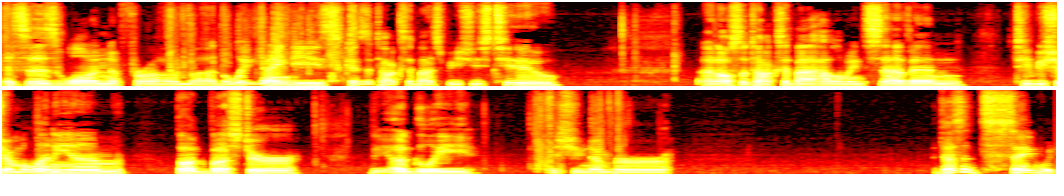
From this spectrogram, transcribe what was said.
This is one from uh, the late 90s because it talks about Species 2. It also talks about Halloween 7, TV show Millennium, Bugbuster, The Ugly, issue number. It doesn't say what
